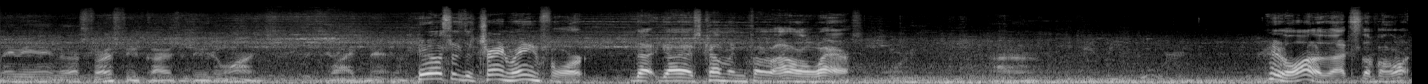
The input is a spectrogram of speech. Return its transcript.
maybe those first few cars would be the ones. Wide metal. Who else is the train waiting for? That guy that's coming from I don't know where. There's a lot of that stuff.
